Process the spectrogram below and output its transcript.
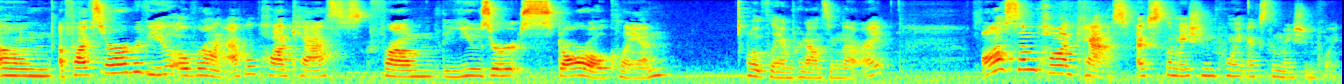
Um, a five star review over on Apple Podcasts from the user Starl Clan. Hopefully, I'm pronouncing that right. Awesome podcast! Exclamation point! Exclamation point!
